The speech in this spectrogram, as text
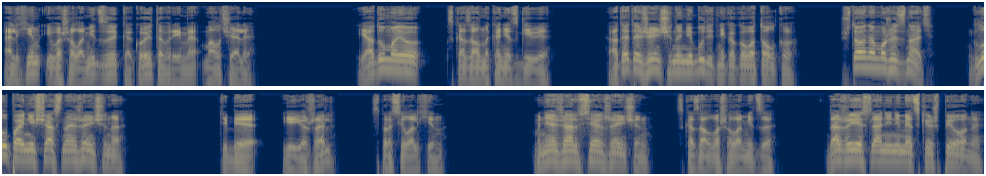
Альхин и Вашаламидзе какое-то время молчали. «Я думаю», — сказал наконец Гиви, — «от этой женщины не будет никакого толку. Что она может знать? Глупая несчастная женщина». «Тебе ее жаль?» — спросил Альхин. «Мне жаль всех женщин», — сказал Вашаламидзе. «Даже если они немецкие шпионы.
